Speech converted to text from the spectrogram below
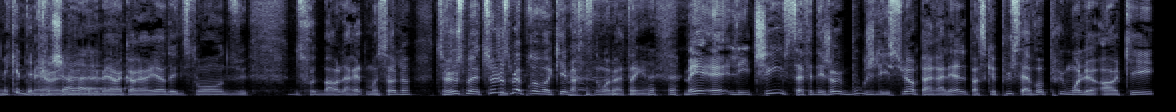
Une équipe de tricheurs. Le, le meilleur corps arrière de l'histoire du, du football. Arrête-moi ça, là. Tu veux juste me, tu veux juste me provoquer, Martino, un matin. hein. Mais euh, les Chiefs, ça fait déjà un bout que je les suis en parallèle parce que plus ça va, plus moi, le hockey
